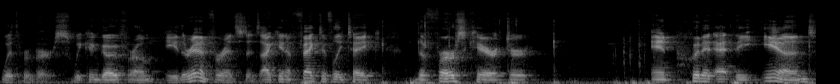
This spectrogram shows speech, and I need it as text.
with reverse. We can go from either end, for instance. I can effectively take the first character and put it at the end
